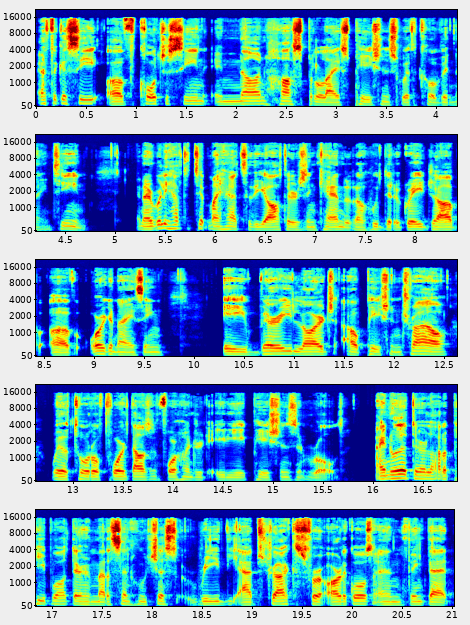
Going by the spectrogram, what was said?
"Efficacy of Colchicine in Non-Hospitalized Patients with COVID-19." And I really have to tip my hat to the authors in Canada who did a great job of organizing a very large outpatient trial with a total of 4,488 patients enrolled. I know that there are a lot of people out there in medicine who just read the abstracts for articles and think that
